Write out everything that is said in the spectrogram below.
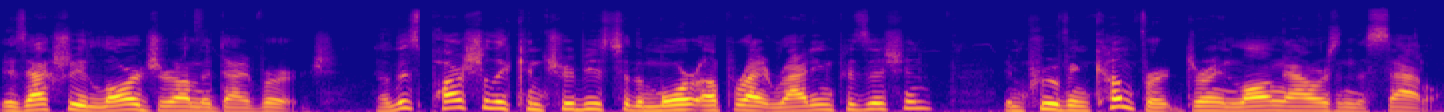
is actually larger on the Diverge. Now this partially contributes to the more upright riding position, improving comfort during long hours in the saddle.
